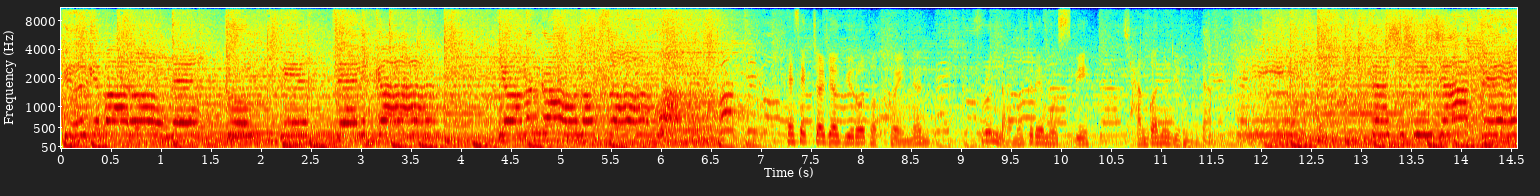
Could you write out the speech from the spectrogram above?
그게 바로 내 꿈일 테니까 변한 건 없어 회색 절벽 위로 덮여 있는 푸른 나무들의 모습이 장관을 이룹니다. 다시 시작해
